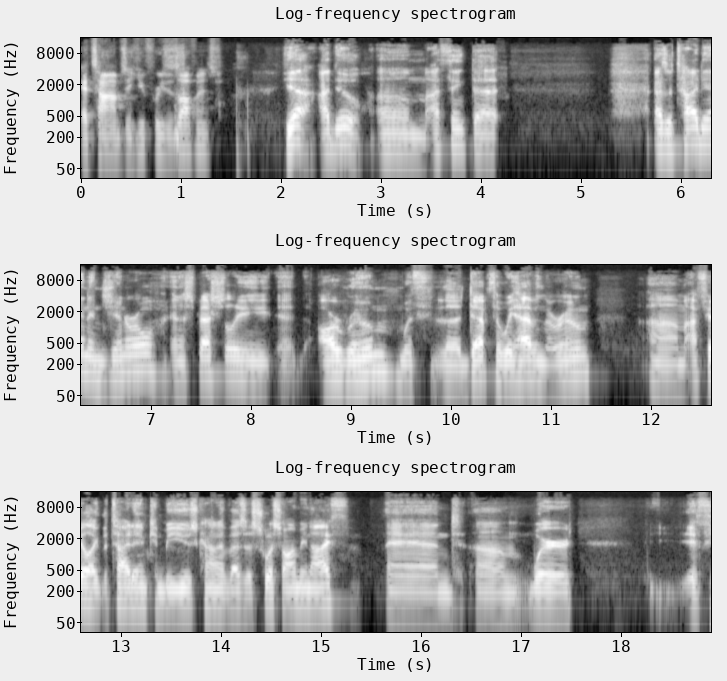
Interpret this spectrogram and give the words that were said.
at times in Hugh Freeze's offense? Yeah, I do. Um, I think that as a tight end in general, and especially uh, our room with the depth that we have in the room, um, I feel like the tight end can be used kind of as a Swiss Army knife, and um, where if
